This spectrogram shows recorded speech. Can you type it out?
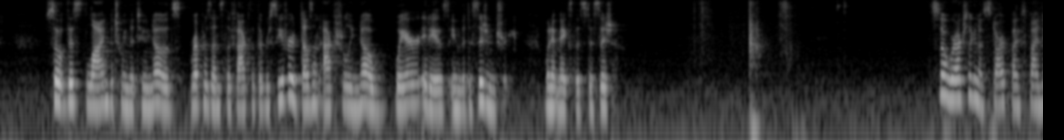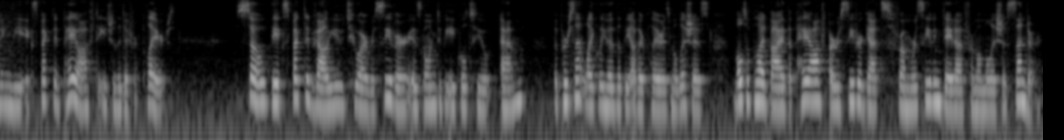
So this line between the two nodes represents the fact that the receiver doesn't actually know where it is in the decision tree when it makes this decision. So we're actually going to start by finding the expected payoff to each of the different players. So the expected value to our receiver is going to be equal to m, the percent likelihood that the other player is malicious, multiplied by the payoff a receiver gets from receiving data from a malicious sender.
